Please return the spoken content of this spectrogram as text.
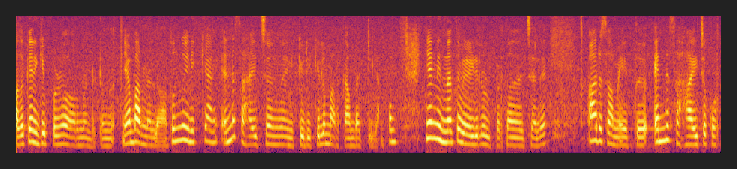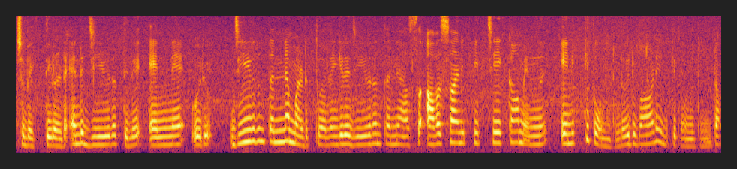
അതൊക്കെ എനിക്ക് ഇപ്പോഴും ഓർമ്മ ഉണ്ട് ഞാൻ പറഞ്ഞല്ലോ അതൊന്നും എനിക്ക് എന്നെ സഹായിച്ചതൊന്നും എനിക്ക് ഒരിക്കലും മറക്കാൻ പറ്റില്ല. അപ്പം ഞാൻ ഇന്നത്തെ വീഡിയോയിൽ ഉൾപ്പെടുത്താന്ന് വെച്ചാൽ ആ ഒരു സമയത്ത് എന്നെ സഹായിച്ച കുറച്ച് വ്യക്തികളുടെ എന്റെ ജീവിതത്തിൽ എന്നെ ഒരു ജീവിതം തന്നെ മടുത്തു അല്ലെങ്കിൽ ജീവിതം തന്നെ അവസ അവസാനിപ്പിച്ചേക്കാം എന്ന് എനിക്ക് തോന്നിയിട്ടുണ്ട്. ഒരുപാട് എനിക്ക് തോന്നിയിട്ടുണ്ട് കേട്ടോ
